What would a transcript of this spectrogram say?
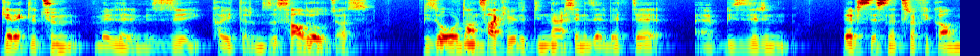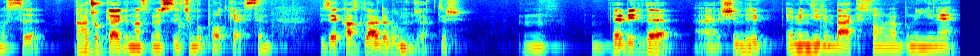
gerekli tüm verilerimizi, kayıtlarımızı sağlıyor olacağız. Bizi oradan takip edip dinlerseniz elbette e, bizlerin web sitesine trafik alması daha çok yaygınlaşması için bu podcast'in bize katkılarda bulunacaktır. Hmm. Ve bir de e, şimdilik emin değilim. Belki sonra bunu yine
